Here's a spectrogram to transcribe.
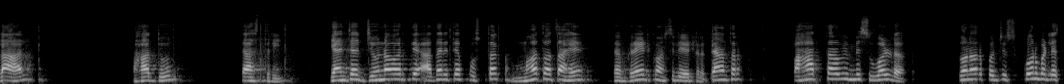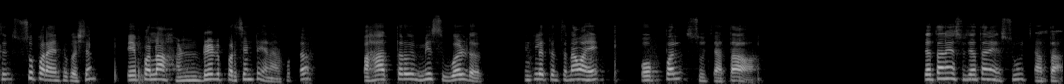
लाल बहादूर शास्त्री यांच्या जीवनावरती आधारित हे पुस्तक महत्वाचं आहे. द ग्रेट कॉन्सिलिएटर त्यानंतर बहात्तरवी मिस वर्ल्ड दोन हजार पंचवीस कोण म्हटले असते super I M P question पेपरला हंड्रेड पर्सेंट येणार. कुठलं? बहात्तरवी मिस वर्ल्ड जिंकले त्यांचं नाव आहे ओपल सुजाता. सुजाता नाही सुजाता नाही सुजाता.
